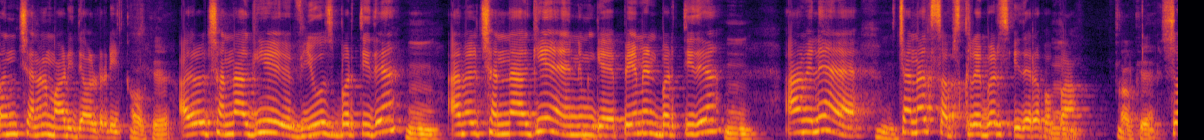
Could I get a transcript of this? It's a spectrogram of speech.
ಒಂದ್ ಚಾನಲ್ ಮಾಡಿದೆ ಆಲ್ರೆಡಿ ಅದ್ರಲ್ಲಿ ಚೆನ್ನಾಗಿ ವ್ಯೂಸ್ ಬರ್ತಿದೆ. ಆಮೇಲೆ ಚೆನ್ನಾಗಿ ನಿಮ್ಗೆ ಪೇಮೆಂಟ್ ಬರ್ತಿದೆ. ಆಮೇಲೆ ಚೆನ್ನಾಗಿ ಸಬ್ಸ್ಕ್ರೈಬರ್ಸ್ ಇದಾರ ಪಾಪ. ಸೊ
